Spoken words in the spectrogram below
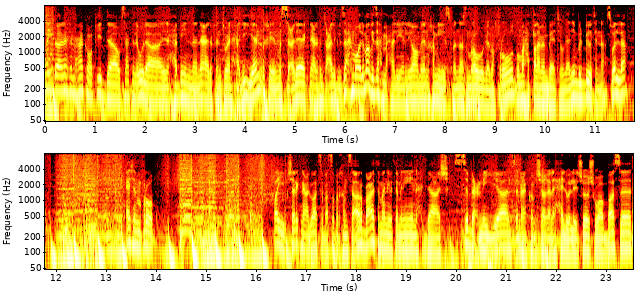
طيب. نحن معاكم أكيد وفي ساعتنا الأولى حابين نعرف أنت وين حاليا. خلينا نمسي عليك نعرف أنت عالق بزحمة ولا ما في زحمة حاليا اليوم لأن خميس فالناس مروقه المفروض وما حد طلع من بيته. قاعدين بالبيوت الناس ولا؟ إيش المفروض؟ طيب شاركنا على الواتساب على صفر خمسة أربعة ثمانية وثمانين أحداش سبعمية. نسمعكم شغلة حلوة ل Joshua Bassett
